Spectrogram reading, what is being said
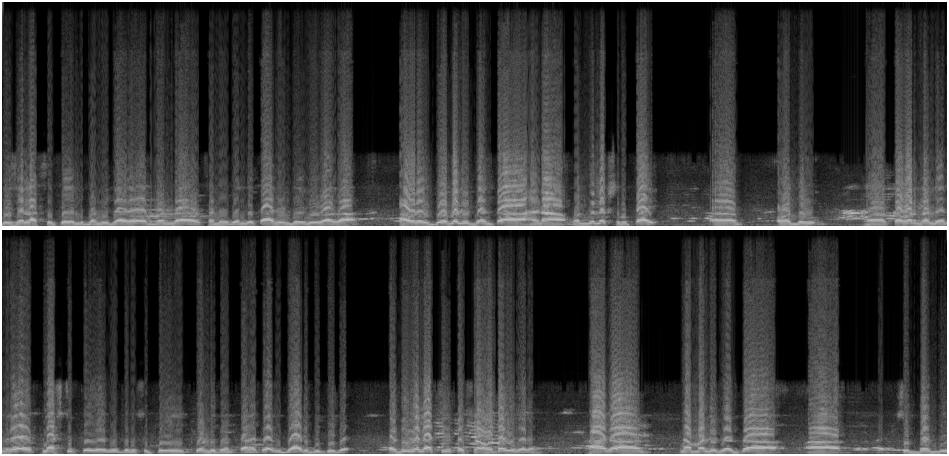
ಡೀಸೆಲ್ ಹಾಕ್ಸಕ್ಕೆ ಇಲ್ಲಿ ಬಂದಿದ್ದಾರೆ. ಬಂದ ಸಮಯದಲ್ಲಿ ಕಾರಿಂದ ಇಳಿಯುವಾಗ ಅವರ ಜೇಬಲ್ಲಿದ್ದಂತ ಹಣ ಒಂದು ಲಕ್ಷ ರೂಪಾಯಿ ಒಂದು ಒಂದು ಕವರ್ನಲ್ಲಿ ಅಂದ್ರೆ ಪ್ಲಾಸ್ಟಿಕ್ ಸುತ್ತಿ ಇಟ್ಕೊಂಡಿದ್ದು ಅಂತ ಕಾಣುತ್ತೆ ಅದು ಜಾರಿ ಬಿದ್ದಿದೆ. ಡೀಸೆಲ್ ಹಾಕಿದ ತಕ್ಷಣ ಹೊರಟೋಗಿದ್ದಾರೆ. ಆಗ ನಮ್ಮಲ್ಲಿದ್ದಂತ ಆ ಸಿಬ್ಬಂದಿ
